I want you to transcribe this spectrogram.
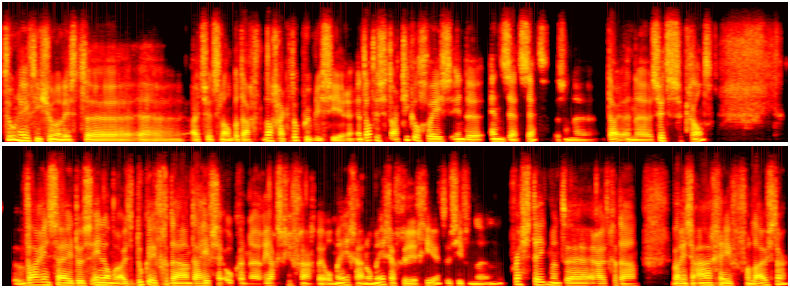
Toen heeft die journalist eh, eh, uit Zwitserland bedacht, dan ga ik het ook publiceren. En dat is het artikel geweest in de NZZ, dat is een, eh, een Zwitserse krant. Waarin zij dus een en ander uit het doek heeft gedaan. Daar heeft zij ook een reactie gevraagd bij Omega. En Omega heeft gereageerd. Dus heeft een, een press statement eruit gedaan. Waarin ze aangeven van luister.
